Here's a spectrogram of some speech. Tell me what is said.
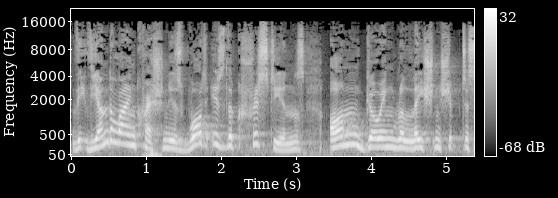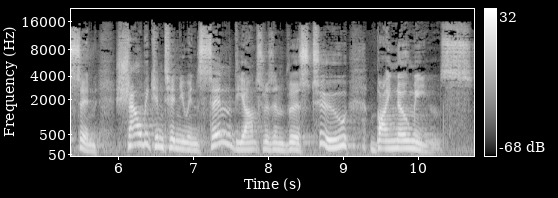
The, the underlying question is what is the Christian's ongoing relationship to sin? Shall we continue in sin? The answer is in verse 2 by no means.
